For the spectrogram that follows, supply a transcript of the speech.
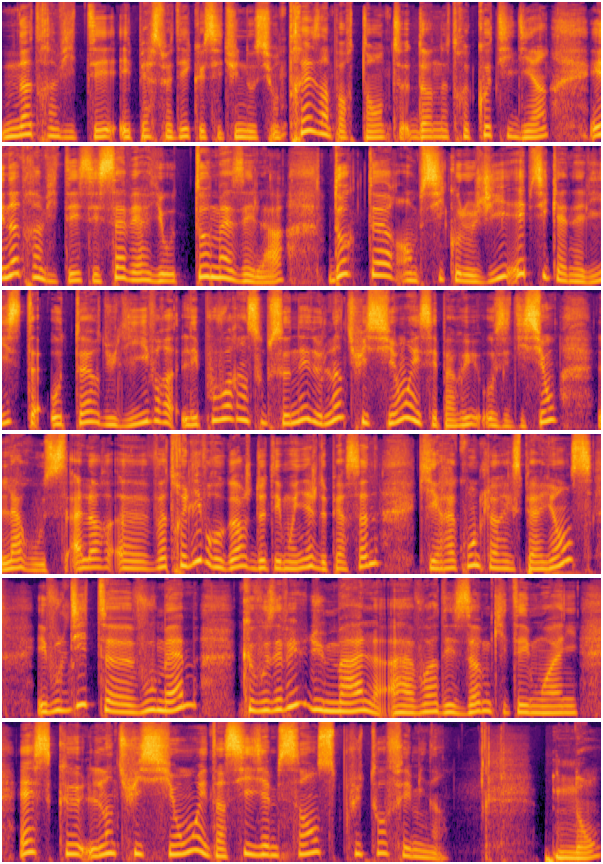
notre invité est persuadé que c'est une notion très importante dans notre quotidien. Et notre invité, c'est Saverio Tomasella, docteur en psychologie et psychanalyste, auteur du livre Les pouvoirs insoupçonnés de l'intuition et c'est paru aux éditions Larousse. Alors, euh, votre livre regorge de témoignages de personnes qui racontent leur expérience et vous le dites euh, vous-même que vous avez eu du mal à avoir des hommes qui témoignent. Est-ce que l'intuition est un sixième sens plutôt féminin Non.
